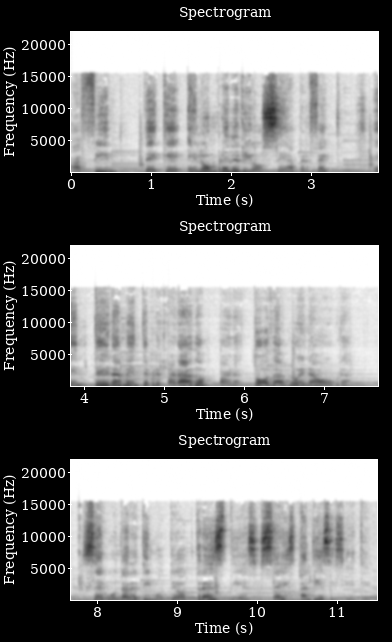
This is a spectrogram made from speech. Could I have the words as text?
a fin de que el hombre de Dios sea perfecto, enteramente preparado para toda buena obra. Segunda de Timoteo 3, 16 al 17.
